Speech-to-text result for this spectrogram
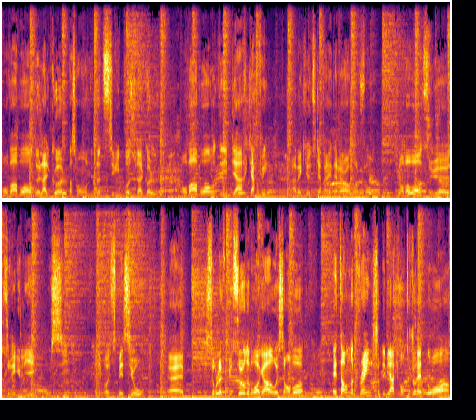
On va avoir de l'alcool parce que notre série produit de l'alcool. On va avoir des bières café avec euh, du café à l'intérieur dans le fond. Puis on va avoir du, euh, du régulier aussi, des produits spéciaux. Euh, sur le futur de Beauregard aussi, on va étendre notre range sur des bières qui vont toujours être noires.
